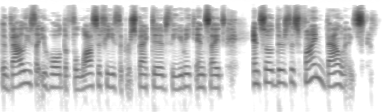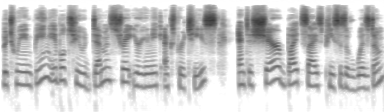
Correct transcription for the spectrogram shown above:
the values that you hold, the philosophies, the perspectives, the unique insights. And so there's this fine balance between being able to demonstrate your unique expertise and to share bite-sized pieces of wisdom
